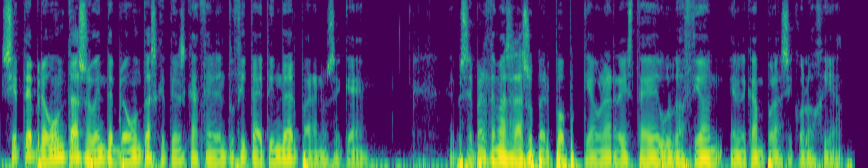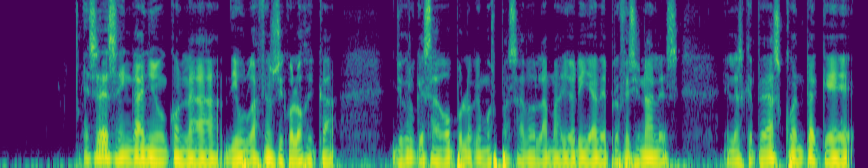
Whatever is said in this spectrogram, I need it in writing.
7 preguntas o 20 preguntas que tienes que hacer en tu cita de Tinder para no sé qué se parece más a la Super Pop que a una revista de divulgación en el campo de la psicología. Ese desengaño con la divulgación psicológica yo creo que es algo por lo que hemos pasado la mayoría de profesionales, en las que te das cuenta que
